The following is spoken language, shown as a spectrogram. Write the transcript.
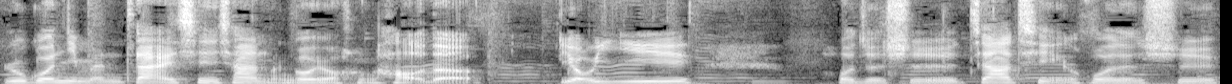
如果你们在线下能够有很好的友谊，或者是家庭，或者是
